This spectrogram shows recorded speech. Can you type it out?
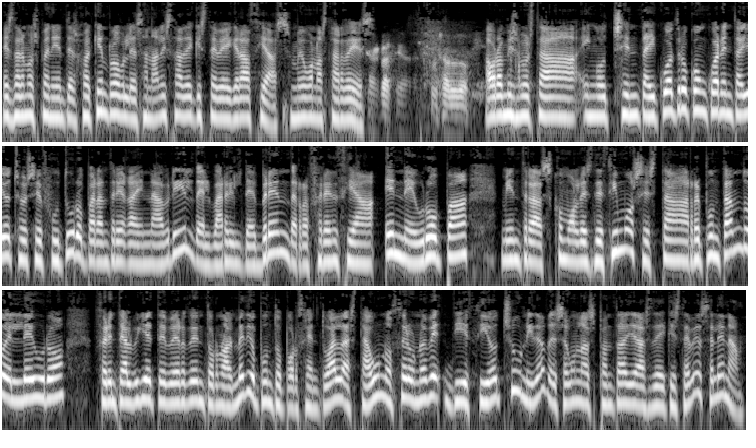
Estaremos pendientes. Joaquín Robles analista de XTV gracias. Muy buenas tardes. Muchas gracias. Un saludo. Ahora mismo está en 84,48 ese futuro para entrega en abril del barril de Brent de referencia en Europa, mientras, como les decimos, está repuntando el euro frente al billete verde en torno al medio punto porcentual hasta 1,0918 unidades, según las pantallas de XTV. Selena.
